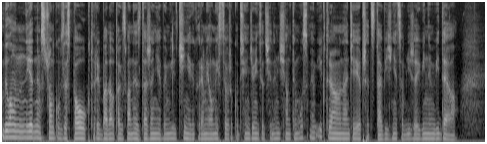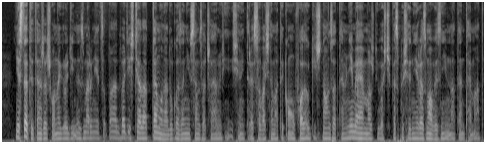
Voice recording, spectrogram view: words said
Był on jednym z członków zespołu, który badał tak zwane zdarzenie w Emilcinie, które miało miejsce w roku 1978 i które mam nadzieję przedstawić nieco bliżej w innym wideo. Niestety tenże członek rodziny zmarł nieco ponad 20 lat temu, na długo zanim sam zacząłem się interesować tematyką ufologiczną, zatem nie miałem możliwości bezpośredniej rozmowy z nim na ten temat.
